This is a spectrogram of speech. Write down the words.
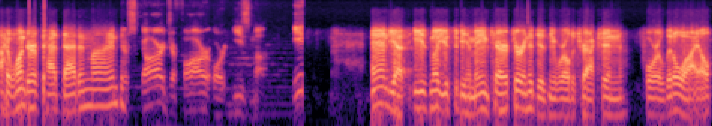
I wonder if they had that in mind. Scar, Jafar, or Yzma. And yes, Yzma used to be a main character in a Disney World attraction for a little while.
